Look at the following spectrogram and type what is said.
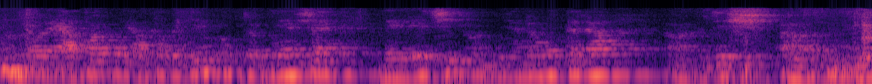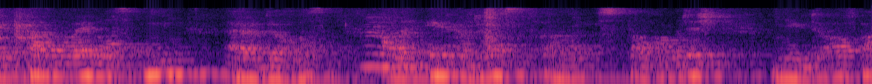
No, já, to, já to vidím obdobně, že největší odměnou teda, když je ta moje vlastní radost, hmm. ale i radost uh, z toho, když někdo uh,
